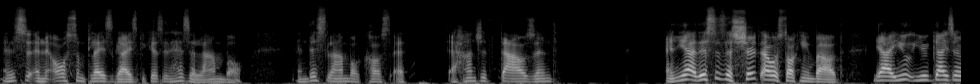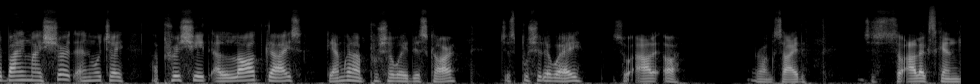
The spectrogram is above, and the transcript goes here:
And this is an awesome place guys because it has a Lambo. And this Lambo costs a, a hundred thousand. And yeah this is the shirt I was talking about. Yeah you you guys are buying my shirt and which I appreciate a lot guys. Okay I'm gonna push away this car. Just push it away. So Ale oh wrong side just so Alex can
